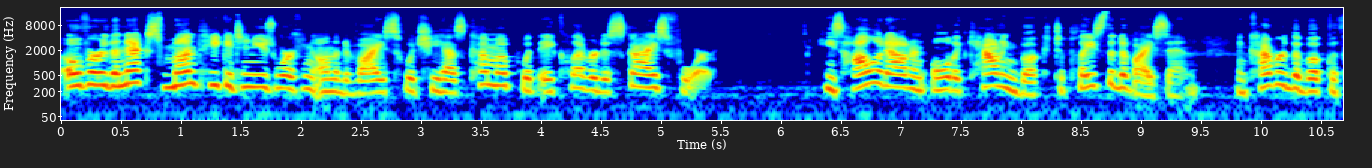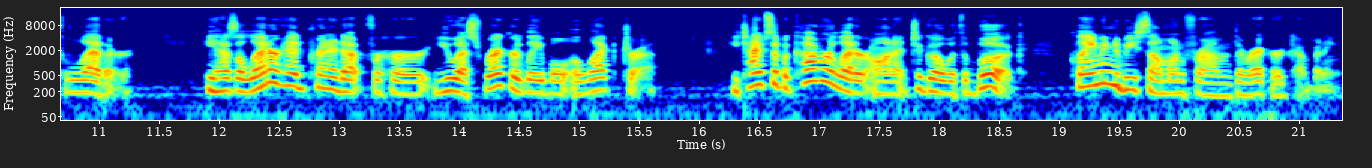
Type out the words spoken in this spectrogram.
Over the next month, he continues working on the device, which he has come up with a clever disguise for. He's hollowed out an old accounting book to place the device in and covered the book with leather. He has a letterhead printed up for her U.S. record label Elektra. He types up a cover letter on it to go with the book, claiming to be someone from the record company.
